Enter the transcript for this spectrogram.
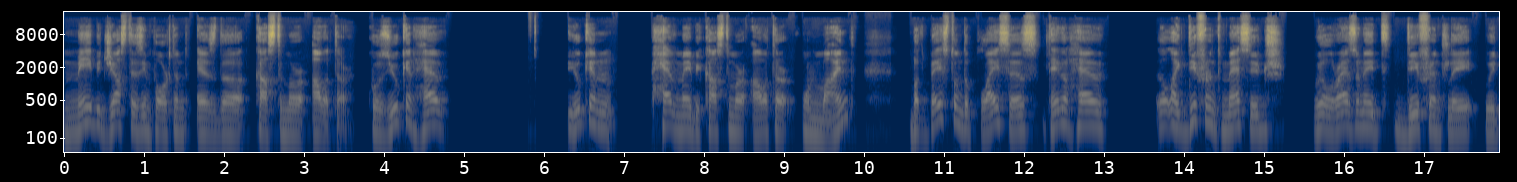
maybe just as important as the customer avatar because you can have you can have maybe customer avatar on mind but based on the places they will have like different message will resonate differently with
